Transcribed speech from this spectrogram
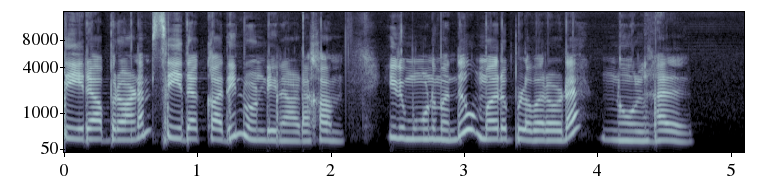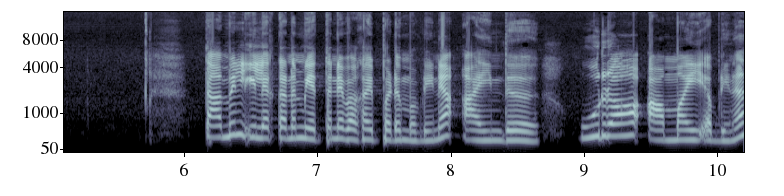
சீரா புராணம் சீதக்காதி நொண்டி நாடகம். இது மூணு வந்து உமறு புலவரோட நூல்கள். தமிழ் இலக்கணம் எத்தனை வகைப்படும் அப்படின்னா ஐந்து. உரா அமை அப்படின்னா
